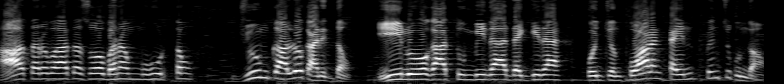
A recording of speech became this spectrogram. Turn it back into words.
ఆ తర్వాత శోభనం ముహూర్తం జూమ్ కాల్లో కానిద్దాం. ఈలోగా తుమ్మినా దగ్గినా కొంచెం క్వారంటైన్ పెంచుకుందాం.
